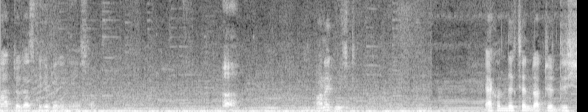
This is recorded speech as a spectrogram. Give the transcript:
মাত্র গাছ থেকে পেরে নিয়ে আসলাম। অনেক মিষ্টি। এখন দেখছেন রাত্রের দৃশ্য।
